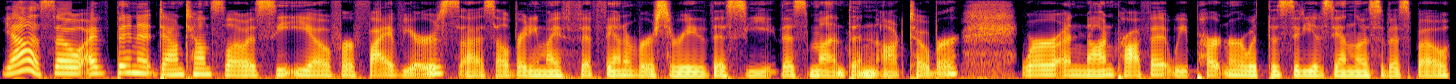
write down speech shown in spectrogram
Yeah, so I've been at Downtown SLO as CEO for five years, uh, celebrating my fifth anniversary this this month in October. We're a nonprofit. We partner with the city of San Luis Obispo,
